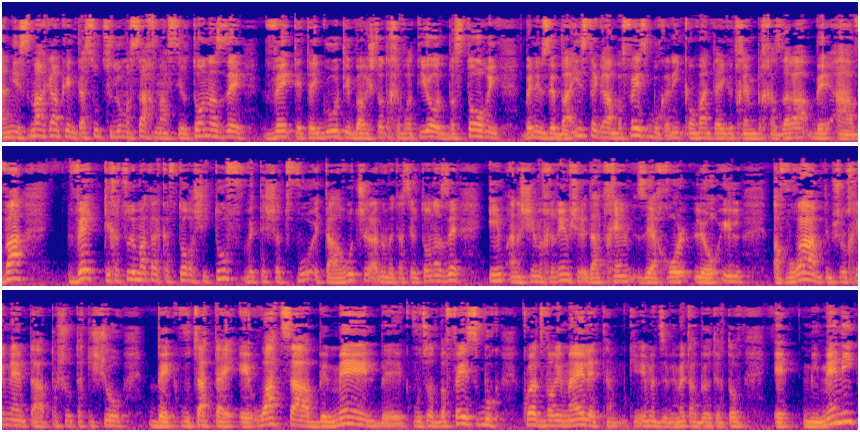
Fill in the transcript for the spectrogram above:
אני אשמח גם כן תעשו צילום מסך מהסרטון הזה ותתייגו אותי ברשתות החברתיות, בסטורי, בין אם זה באינסטגרם, בפייסבוק, אני כמובן אתייג אתכם בחזרה באהבה. ותלחצו למטה על כפתור השיתוף ותשתפו את הערוץ שלנו ואת הסרטון הזה עם אנשים אחרים שלדעתכם זה יכול להועיל עבורם. אתם שולחים להם את פשוט הקישור בקבוצת הוואטסאפ, במייל, בקבוצות בפייסבוק, כל הדברים האלה, אתם מכירים את זה באמת הרבה יותר טוב אה, ממני.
